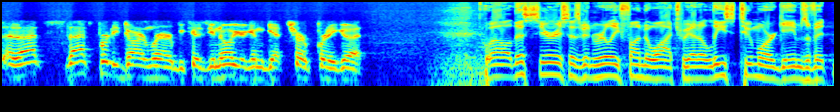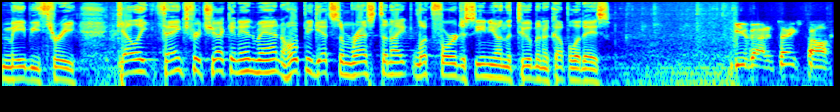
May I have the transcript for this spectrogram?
That's that's pretty darn rare because you know you're going to get chirped pretty good. Well, this series has been really fun to watch. We got at least two more games of it, maybe three. Kelly, thanks for checking in, man. Hope you get some rest tonight. Look forward to seeing you on the tube in a couple of days. You got it. Thanks, pal.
